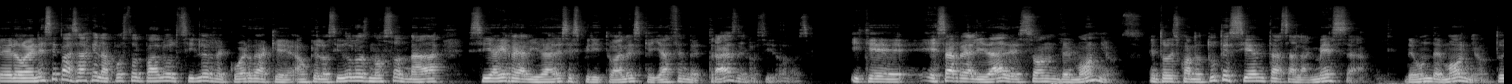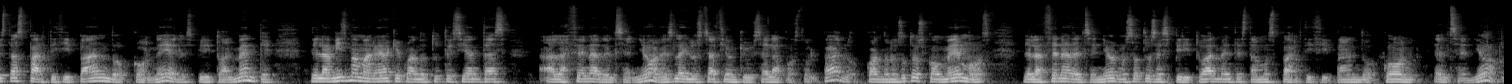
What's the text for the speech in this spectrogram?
Pero en ese pasaje el apóstol Pablo sí les recuerda que aunque los ídolos no son nada, sí hay realidades espirituales que yacen detrás de los ídolos y que esas realidades son demonios. Entonces cuando tú te sientas a la mesa de un demonio, tú estás participando con él espiritualmente, de la misma manera que cuando tú te sientas a la cena del Señor. Es la ilustración que usa el apóstol Pablo. Cuando nosotros comemos de la cena del Señor, nosotros espiritualmente estamos participando con el Señor.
